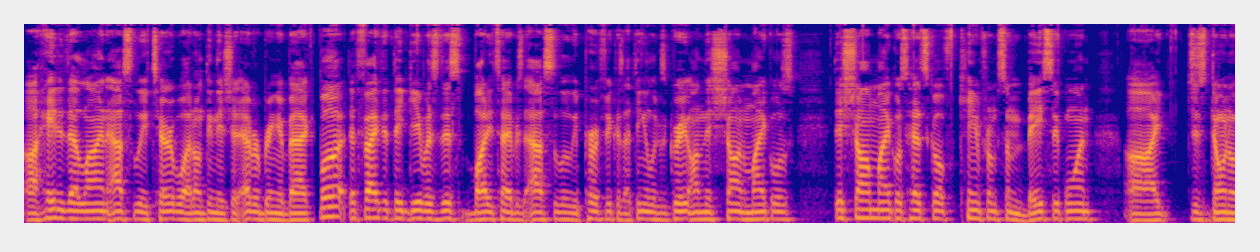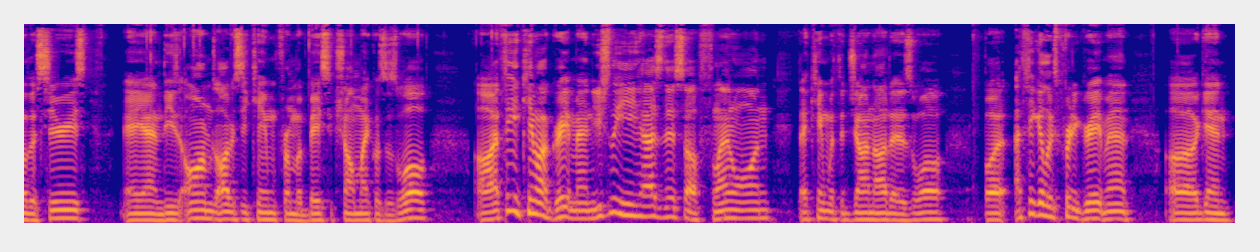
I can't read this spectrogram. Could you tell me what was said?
Uh, hated that line, absolutely terrible. I don't think they should ever bring it back. But the fact that they gave us this body type is absolutely perfect because I think it looks great on this Shawn Michaels. This Shawn Michaels head sculpt came from some basic one. Uh, I just don't know the series. And these arms obviously came from a basic Shawn Michaels as well. Uh, I think it came out great, man. Usually he has this uh, flannel on that came with the John Nada as well. But I think it looks pretty great, man. Uh, again,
